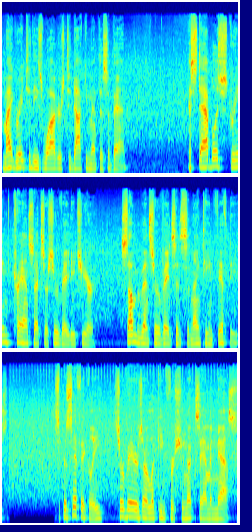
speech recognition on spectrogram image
migrate to these waters to document this event. Established stream transects are surveyed each year. Some have been surveyed since the 1950s. Specifically, surveyors are looking for Chinook salmon nests.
